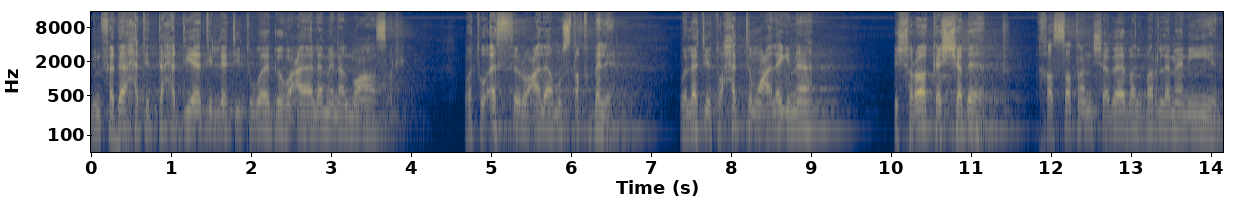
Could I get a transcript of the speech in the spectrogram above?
من فداحة التحديات التي تواجه عالمنا المعاصر وتؤثر على مستقبله والتي تحتم علينا إشراك الشباب خاصة شباب البرلمانيين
